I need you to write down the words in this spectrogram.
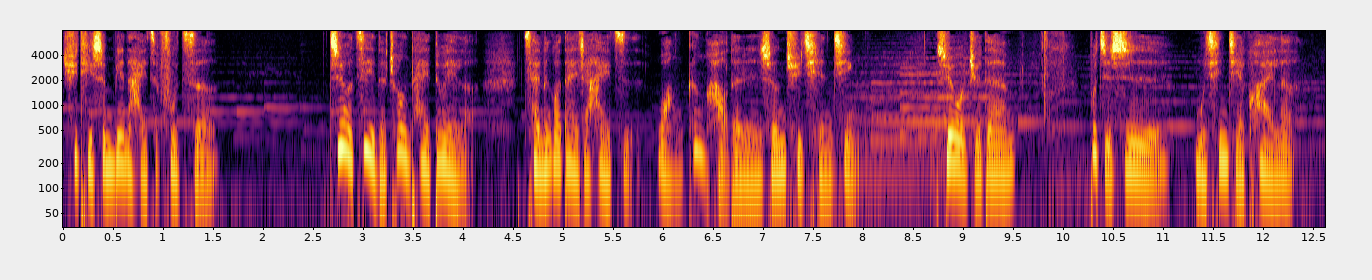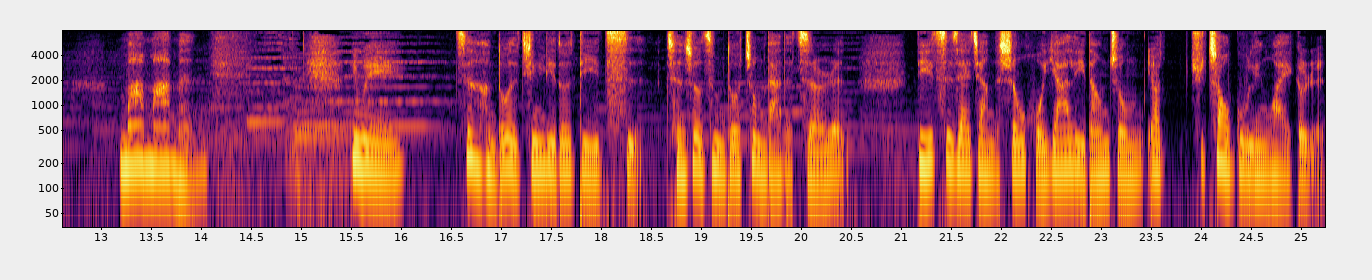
去替身边的孩子负责。只有自己的状态对了，才能够带着孩子往更好的人生去前进。所以我觉得，不只是母亲节快乐，妈妈们，因为这很多的经历都是第一次承受这么多重大的责任。第一次在这样的生活压力当中要去照顾另外一个人，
